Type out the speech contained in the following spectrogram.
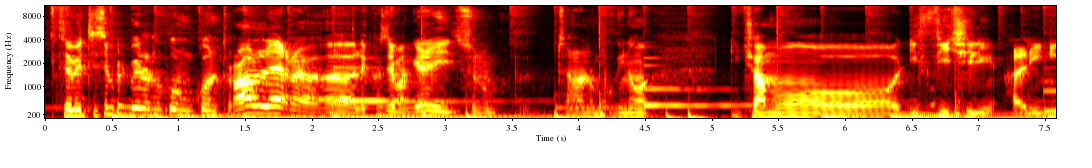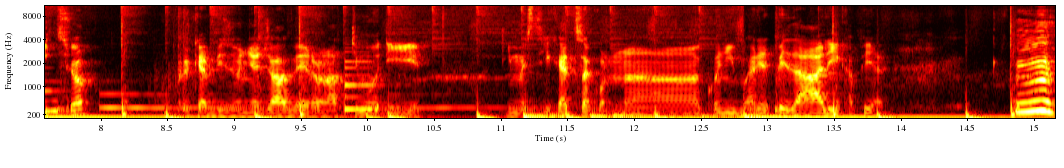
se avete sempre guidato con un controller uh, le cose magari sono, saranno un pochino diciamo difficili all'inizio perché bisogna già avere un attimo di dimestichezza con, uh, con i vari pedali capire uh.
